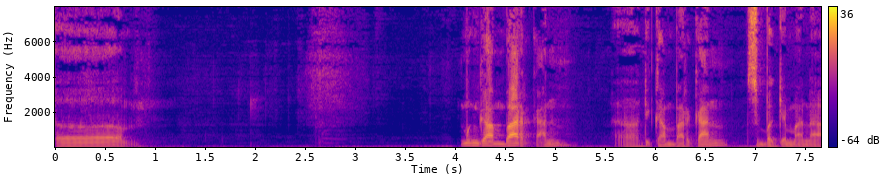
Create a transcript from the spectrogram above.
uh, menggambarkan uh, digambarkan sebagaimana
